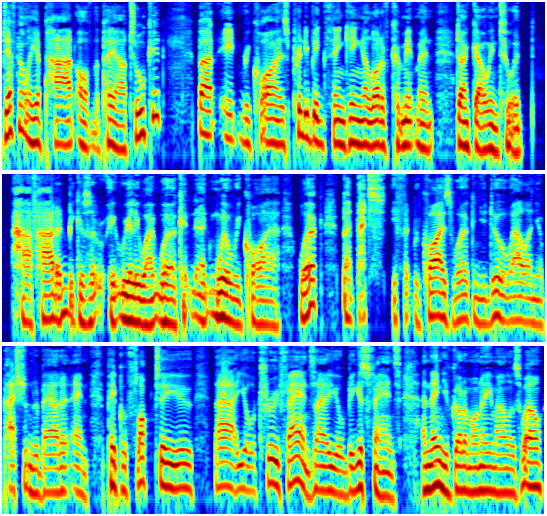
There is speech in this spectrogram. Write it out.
definitely a part of the PR toolkit, but it requires pretty big thinking, a lot of commitment. Don't go into it half-hearted because it, it really won't work. It, it, will require work, but that's if it requires work and you do it well and you're passionate about it and people flock to you, they are your true fans. They are your biggest fans. And then you've got them on email as well.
